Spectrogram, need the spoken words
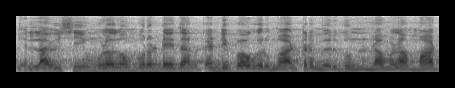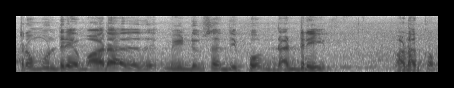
எல்லா விஷயம் உலகம் புரண்டை தான் கண்டிப்பாக ஒரு மாற்றம் இருக்கும்னு நம்மளாம் மாற்றம் ஒன்றே மாறாதது. மீண்டும் சந்திப்போம். நன்றி. வணக்கம்.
